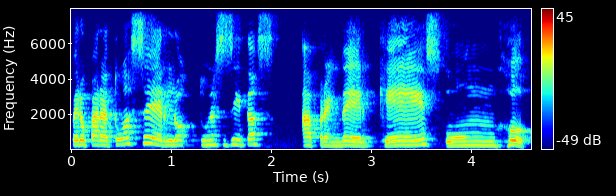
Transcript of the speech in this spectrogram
Pero para tú hacerlo, tú necesitas aprender qué es un hook,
